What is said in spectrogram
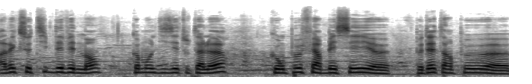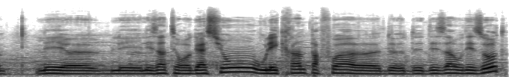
avec ce type d'événement, comme on le disait tout à l'heure, qu'on peut faire baisser euh, peut-être un peu les, interrogations ou les craintes parfois de- de- des uns ou des autres.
